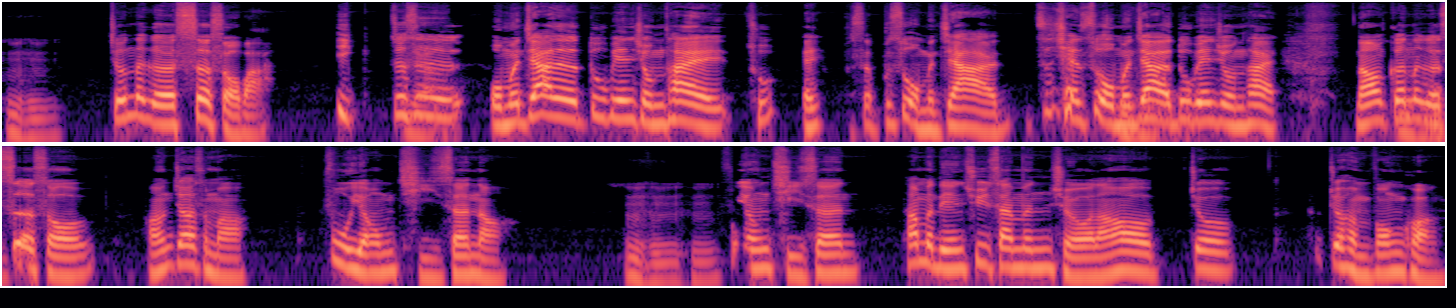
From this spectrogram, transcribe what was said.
嗯哼，就那个射手吧，一就是我们家的渡边雄太出，哎，不是不是我们家啊，之前是我们家的渡边雄太，嗯、然后跟那个射手好像叫什么富永起身哦，嗯哼哼，富永起身，他们连续三分球，然后就就很疯狂，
